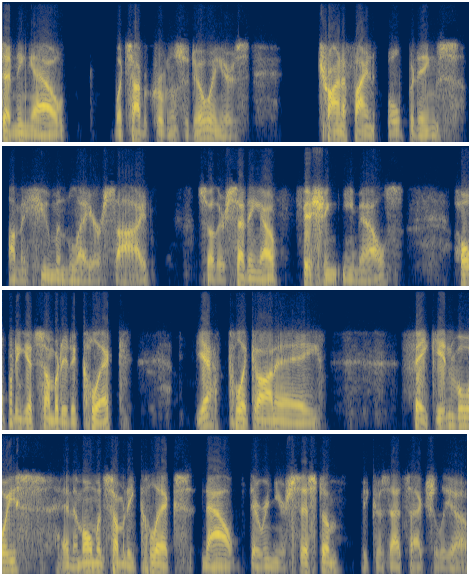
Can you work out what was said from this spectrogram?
sending out what cyber criminals are doing is trying to find openings on the human layer side. So they're sending out phishing emails, hoping to get somebody to click. Yeah, click on a fake invoice. And the moment somebody clicks, now they're in your system because that's actually a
